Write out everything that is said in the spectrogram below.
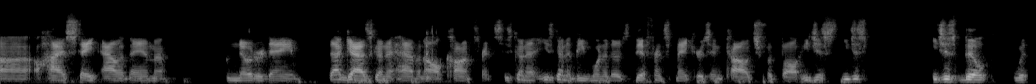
uh, Ohio State, Alabama, Notre Dame, that guy's going to have an all conference. He's going to he's going to be one of those difference makers in college football. He just he just he just built with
